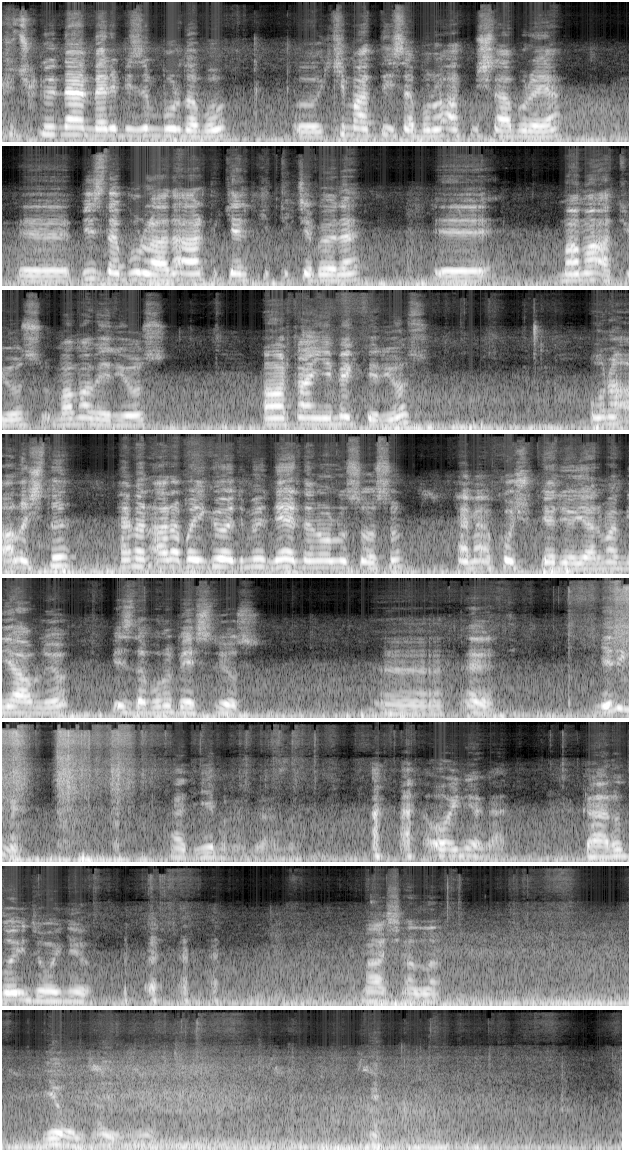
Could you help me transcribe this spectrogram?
Küçüklüğünden beri bizim burada bu. Kim attıysa bunu atmışlar buraya. E, Biz de buralarda artık gelip gittikçe böyle e, mama atıyoruz, mama veriyoruz. Artan yemek veriyoruz. Ona alıştı. Hemen arabayı gördü mü nereden olursa olsun hemen koşup geliyor yanıma miyavlıyor. Biz de bunu besliyoruz. Ee, evet. Yedin mi? Hadi ye bakalım biraz daha. oynuyor galiba. Karnı doyunca oynuyor. Maşallah. Ye oğlum hadi. Ye, Ye.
